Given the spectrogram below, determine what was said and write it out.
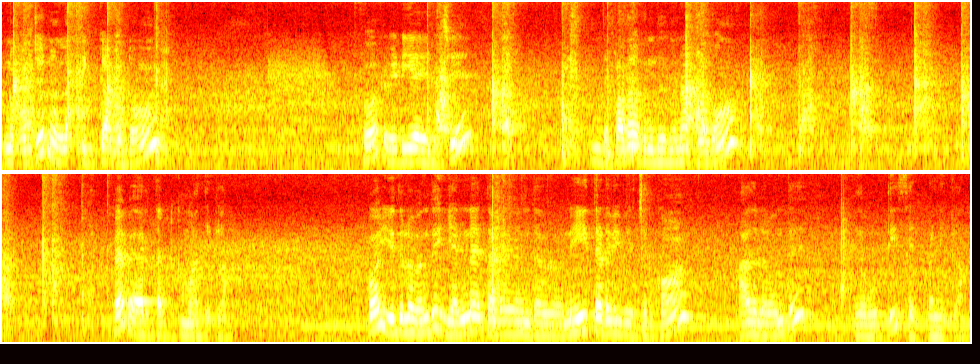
இன்னும் கொஞ்சம் நல்லா திக்காகட்டும் இப்போ ரெடி ஆயிடுச்சு. இந்த பதம் இருந்ததுன்னா போதும். இப்போ வேறு தட்டுக்கு மாற்றிக்கலாம் இப்போ இதில் வந்து எண்ணெய் தடவி இந்த நெய் தடவி வச்சுருக்கோம். அதில் வந்து இதை ஊற்றி செட் பண்ணிக்கலாம்.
